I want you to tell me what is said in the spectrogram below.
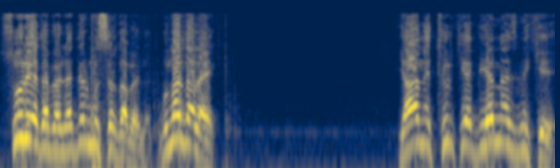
Suriye'de böyledir, Mısır'da böyledir. Bunlar da layık. Yani Türkiye diyemez mi ki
